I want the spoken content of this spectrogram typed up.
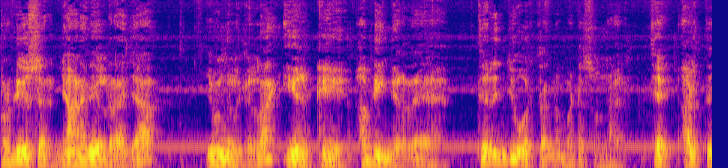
ப்ரொடியூசர் ஞானவேல் ராஜா இவங்களுக்கெல்லாம் இருக்குது அப்படிங்கிறத தெரிஞ்சு ஒருத்தர் நம்மகிட்ட சொன்னார். சரி அடுத்து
